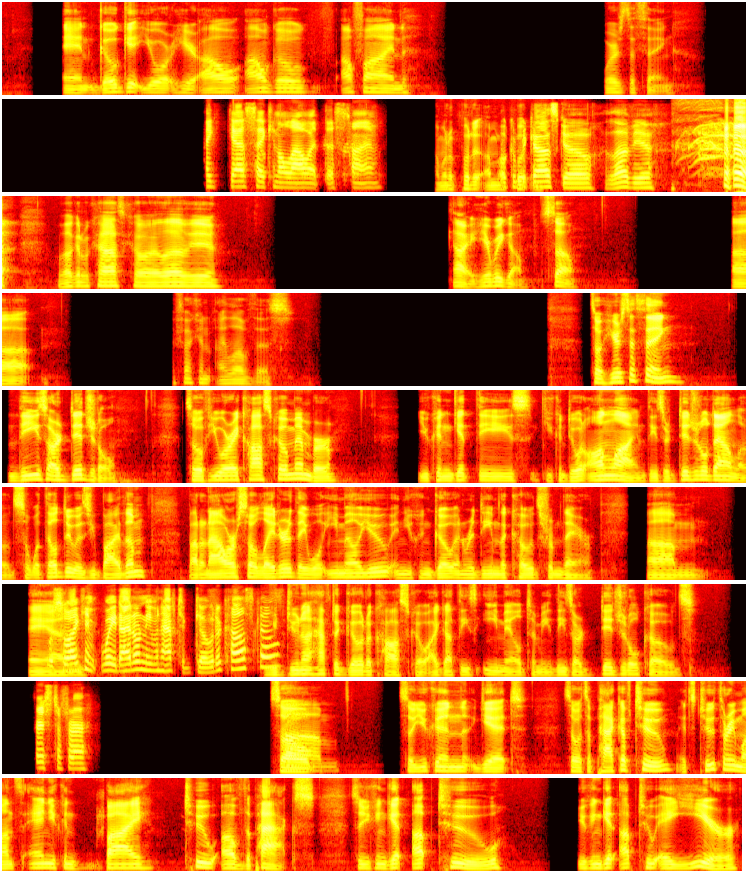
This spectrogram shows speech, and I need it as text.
and go get your here. I'll I'll go. I'll find. Where's the thing? I guess I can allow it this time. I'm gonna put it. I'm gonna Welcome to put, Costco. I love you. Welcome to Costco. I love you. All right, here we go. So, uh, if I can, I love this. So here's the thing: these are digital. So if you are a Costco member, you can get these. You can do it online. These are digital downloads. So what they'll do is you buy them. About an hour or so later, they will email you, and you can go and redeem the codes from there. Um, and so I can wait. I don't even have to go to Costco. you do not have to go to Costco. I got these emailed to me. These are digital codes. Christopher. So um, so you can get so it's a pack of two. It's two three months, and you can buy two of the packs. So you can get up to you can get up to a year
